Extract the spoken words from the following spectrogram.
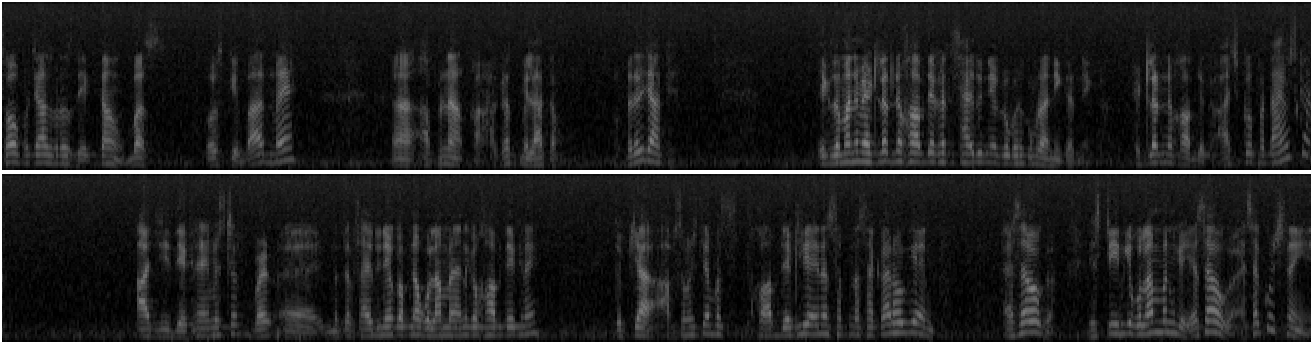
سو پچاس برس دیکھتا ہوں، بس۔ اور اس کے بعد میں اپنا حقت ملاتا ہوں۔ اور بدل جاتے ایک زمانے میں ہٹلر نے خواب دیکھا تھا ساری دنیا کے اوپر حکمرانی کرنے کا۔ ہٹلر نے خواب دیکھا۔ آج کو پتا ہے اس کا؟ آج یہ دیکھ رہے ہیں مسٹر مطلب ساری دنیا کو اپنا غلام بنانے کا خواب دیکھ رہے ہیں۔ تو کیا آپ سمجھتے ہیں بس خواب دیکھ لیا، انہیں سپنا ساکار ہو گیا ان کا؟ ایسا ہوگا؟ ہسٹری ان کے غلام بن گئی ایسا ہوگا؟ ایسا کچھ نہیں ہے۔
